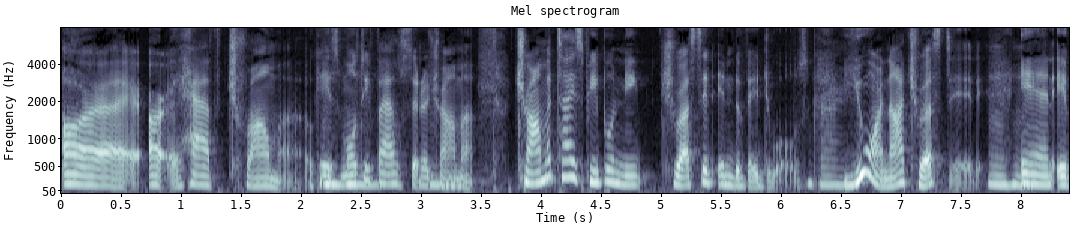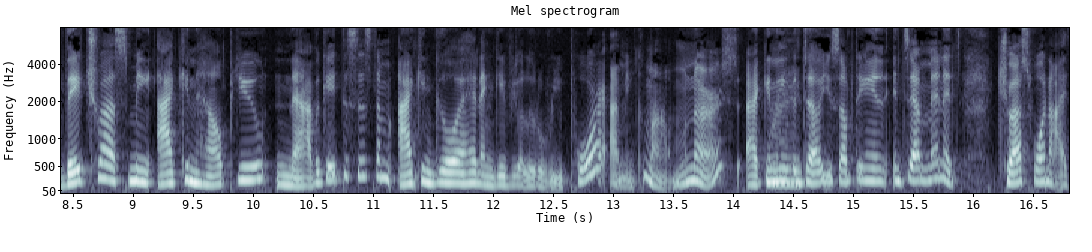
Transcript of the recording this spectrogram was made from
are are have trauma. Okay, it's mm-hmm. multifaceted trauma. Mm-hmm. Traumatized people need trusted individuals. Right. You are not trusted, mm-hmm. and if they trust me, I can help you navigate the system. I can go ahead and give you a little report. I mean, come on, I'm a nurse. I can even tell you something in, in ten minutes. Trust what I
